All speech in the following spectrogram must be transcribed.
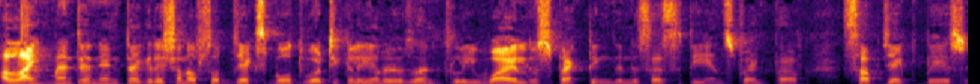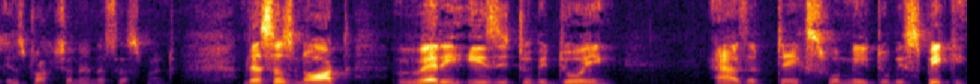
Alignment and integration of subjects both vertically and horizontally while respecting the necessity and strength of subject based instruction and assessment. This is not very easy to be doing as it takes for me to be speaking.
